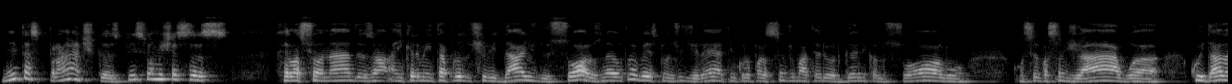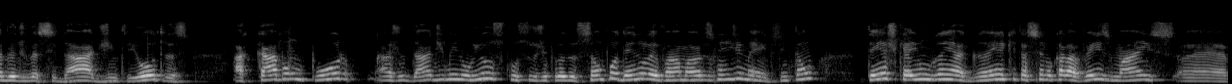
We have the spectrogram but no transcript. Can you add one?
Muitas práticas, principalmente essas relacionadas a, a incrementar a produtividade dos solos, né? Outra vez, plantio direto, incorporação de matéria orgânica no solo, conservação de água, cuidar da biodiversidade, entre outras, acabam por ajudar a diminuir os custos de produção, podendo levar a maiores rendimentos. Então, tem acho que aí um ganha-ganha que está sendo cada vez mais é,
